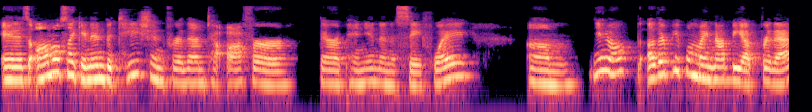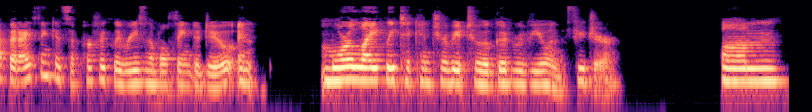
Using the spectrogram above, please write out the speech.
And it's almost like an invitation for them to offer their opinion in a safe way. Um, you know, other people might not be up for that, but I think it's a perfectly reasonable thing to do and more likely to contribute to a good review in the future. Um,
